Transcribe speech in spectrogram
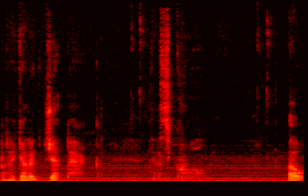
But I got a jetpack. That's cool. Oh.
